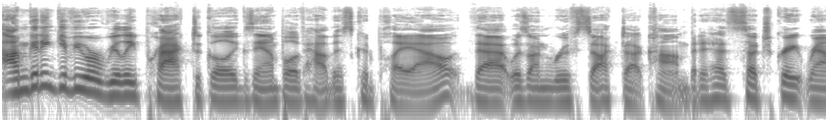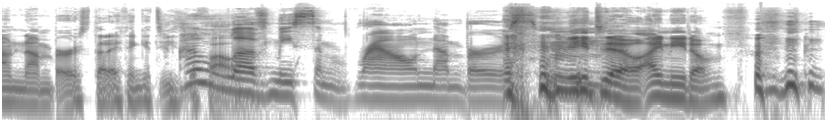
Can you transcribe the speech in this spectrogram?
I'm going to give you a really practical example of how this could play out that was on roofstock.com, but it has such great round numbers that I think it's easy I to follow. love me some round numbers. Me Mm. too. I need them.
